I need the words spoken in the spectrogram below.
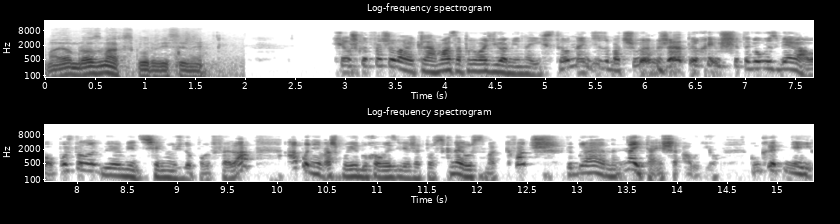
Mają rozmach, skurwysyny. Książkotwarzowa reklama zaprowadziła mnie na ich stronę, gdzie zobaczyłem, że trochę już się tego uzbierało. Postanowiłem więc sięgnąć do portfela, a ponieważ moje duchowe zwierzę to Sknerus McQuatch, wybrałem najtańsze audio. Konkretniej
